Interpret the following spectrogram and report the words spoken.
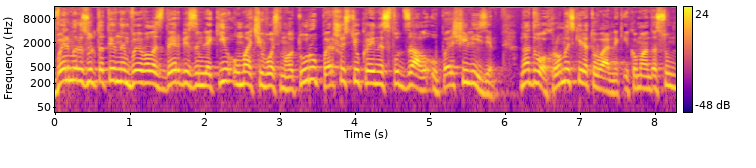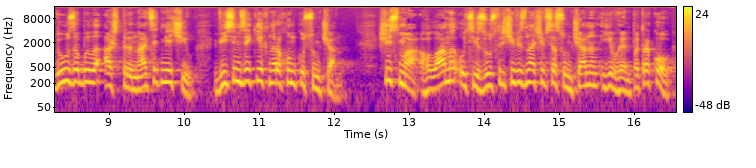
Вельми результативним виявилось дербі земляків у матчі восьмого туру першості України з футзалу у першій лізі. На двох роменський рятувальник і команда СумДУ забили аж 13 м'ячів, вісім з яких на рахунку сумчан. Шістьма голами у цій зустрічі відзначився сумчанин Євген Петраков,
